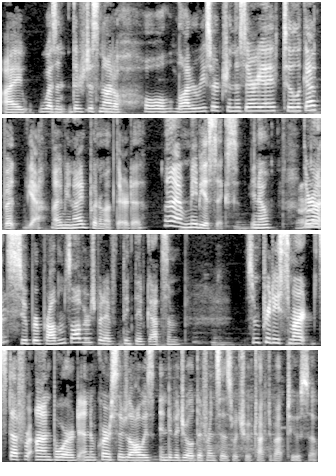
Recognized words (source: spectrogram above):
i wasn't there's just not a whole lot of research in this area to look at but yeah i mean i'd put them up there to eh, maybe a six you know? They're not super problem solvers but i think they've got some some pretty smart stuff on board. And of course there's always individual differences which we've talked about too so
